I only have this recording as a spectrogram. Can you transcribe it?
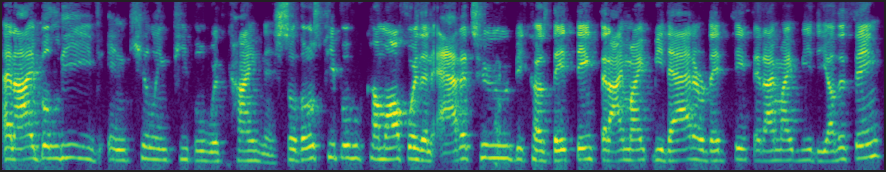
And I believe in killing people with kindness. So those people who come off with an attitude because they think that I might be that or they think that I might be the other thing,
